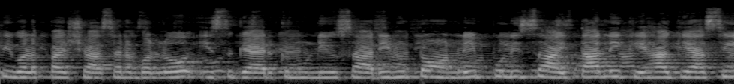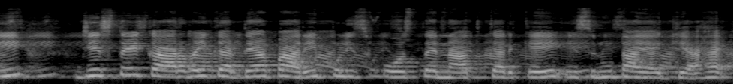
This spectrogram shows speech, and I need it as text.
ਸਿਵਲ ਪ੍ਰਸ਼ਾਸਨ ਵੱਲੋਂ ਇਸ ਗੈਰ ਕਾਨੂੰਨੀ ਉਸਾਰੀ ਨੂੰ ਢਾਉਣ ਲਈ ਪੁਲਿਸ ਸਹਾਇਤਾ ਲਈ ਕਿਹਾ ਗਿਆ ਸੀ, ਜਿਸ ਤੇ ਕਾਰਵਾਈ ਕਰਦਿਆਂ ਭਾਰੀ ਪੁਲਿਸ ਫੋਰਸ ਤੈਨਾਤ ਕਰਕੇ ਇਸ ਨੂੰ ਢਾਇਆ ਗਿਆ ਹੈ।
